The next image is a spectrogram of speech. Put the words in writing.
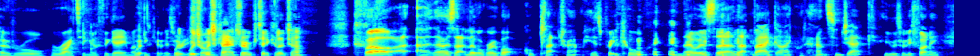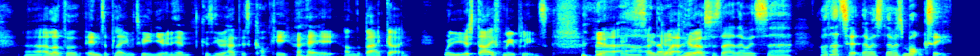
overall writing of the game. I Which- think it was really which strong. which character in particular, John? Well, uh, there was that little robot called Claptrap. He was pretty cool. and there was uh, that bad guy called Handsome Jack. He was really funny. Uh, I love the interplay between you and him because he had this cocky, hey, I'm the bad guy. Will you just die for me, please? Yeah, Uh, it's so and then what, who else was there? There was, uh, oh, that's it. There was there was Moxxi,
